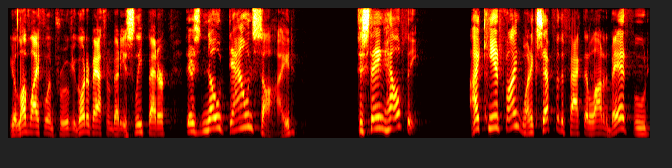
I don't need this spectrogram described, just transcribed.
Your love life will improve. You'll go to the bathroom better. You sleep better. There's no downside to staying healthy. I can't find one except for the fact that a lot of the bad food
